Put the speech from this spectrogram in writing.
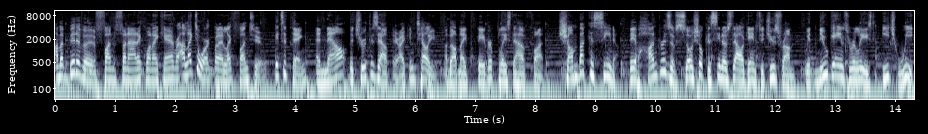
I'm a bit of a fun fanatic when I can. I like to work, but I like fun too. It's a thing. And now the truth is out there. I can tell you about my favorite place to have fun Chumba Casino. They have hundreds of social casino style games to choose from, with new games released each week.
